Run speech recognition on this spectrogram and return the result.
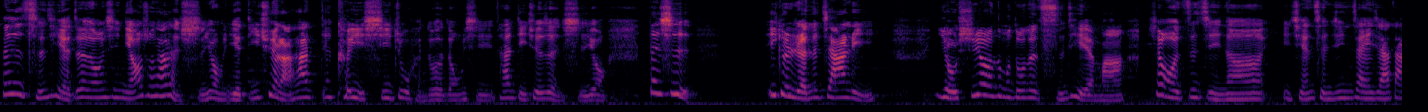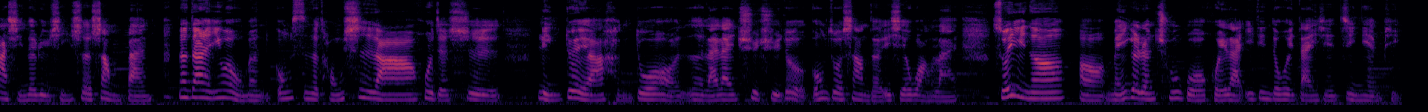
但是磁铁这个东西，你要说它很实用，也的确啦，它可以吸住很多的东西，它的确是很实用。但是一个人的家里。有需要那么多的磁铁吗？像我自己呢，以前曾经在一家大型的旅行社上班。那当然，因为我们公司的同事啊，或者是领队啊，很多哦，来来去去都有工作上的一些往来，所以呢，呃，每一个人出国回来一定都会带一些纪念品。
